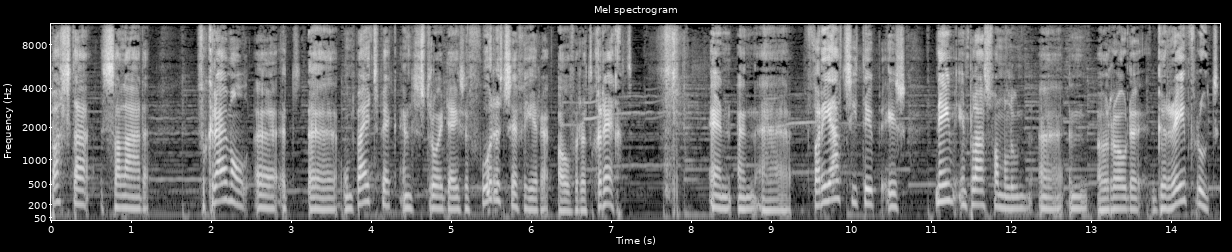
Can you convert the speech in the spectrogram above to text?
pasta salade Verkruimel uh, het uh, ontbijtspek en strooi deze voor het serveren over het gerecht. En een uh, variatietip is... neem in plaats van meloen een rode grapefruit.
